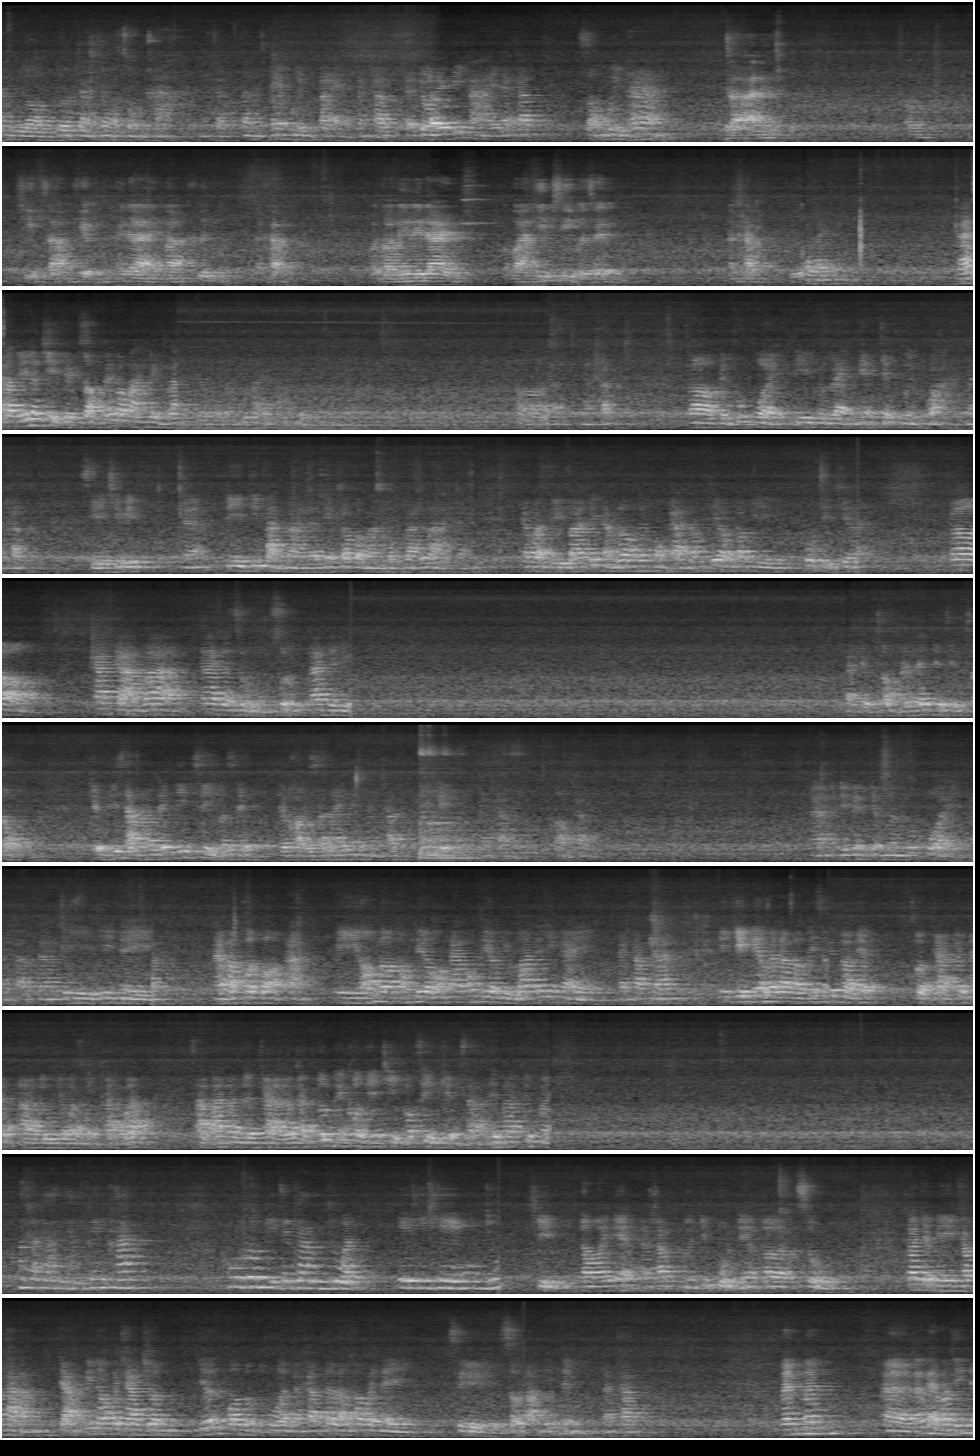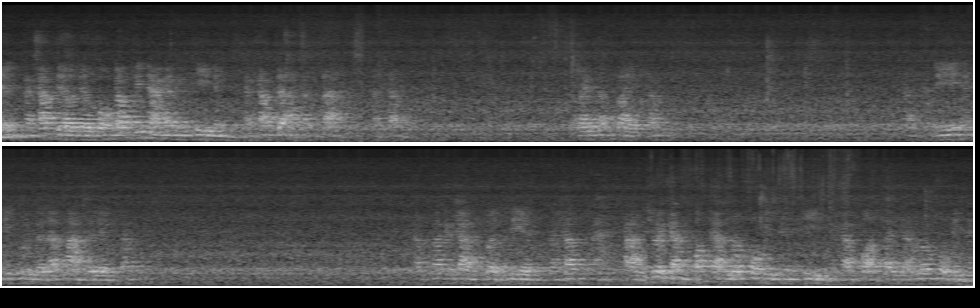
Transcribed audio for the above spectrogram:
ท่านรองผู้ว่าการจังหวัดสงขลานะครับท่านแค่หมื่นแปดนะครับ แต่ตัวเลขที่หายนะครับสองหมื่นห้าษาเนี่ยต้องฉีดสามเข็มให้ได้มากขึ้นนะครับเพราะตอนนี้ได้ได้ประมาณ24เปอร์เซ็นต์นะครับถือว่าอะไรนะตอนนี้เราฉีดเข็มสองได้ประมาณหนึ่งล้านผู้รายเอ่อนะครับ ก็เป็นผู้ป่วยที่รุนแรงเนี่ยเจ็ดหมื่นกว่านะครับเสียชีวิตนะที่ที่ผ่านมาแล้วเนี่ยก็ประมาณหกล้านรายครับจังหวัดสีฟ้าที่นำร่องเรื่องของการท่องเที่ยวก็มีผู้ติดเชื้อ ก็คาดการณ์ว่าน่าจะสูงสุดน่าจะอยู่เข็มสองเราได้เจ็ดสิบสองเข็มที่สามเราได้ยี่สิบสี่เปอร์เซ็นต์เดี๋ยวขออีกสไลด์หนึงนะครับเก่งนะครับขอบครับนะอันนี้เป็นจำนวนผู้ป่วยนะครับนะที่ที่ในนะบางคนบอกอะ มีห้องนอนห้องเดียวห้องน้ำห้องเดียวอยู่บ้านได้ยังไงนะครับนะจริงๆเนี่ยเวลาเราไม่ซึ่งตอนเนี้ยส่วนกลางก็จะตามดูจังหวัดสงขลาว่า สามารถดำเนินการแล้วกระตุ้นให้คนที่ฉีดวัคซีนเข็มสามได้มากขึ้นไหมมาตรการอย่างเคร่งครัดผู้ร่วมกิจกรรมตรวจ ATK ฮงจุกฉีดน้อยเนี่ยนะครับเหมือนญี่ปุ่นเนี่ยก็สูง ก็จะมีคำถามจากพี่น้องประชาชนเยอะพอสมควรนะครับ ถ้าเราเข้าไป สื่อโซเชียลนิดหนึ่งนะครับมันมันตั้งแต่วันที่หนึ่งนะครับ เดี๋ยวเดี๋ยวคงต้องพิจารณากันอีกทีหนึ่งนะครับจากต่างๆนะครับไปต่อไปครับอันนี้อันนี้คุยไปแล้วผ่านไปเลยครับครับมาตรการเปิดเรียนนะครับอ่าผ่านช่วยกันป้องกันโรคโควิด -19 นะครับปลอดภัยจากโรคโควิด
